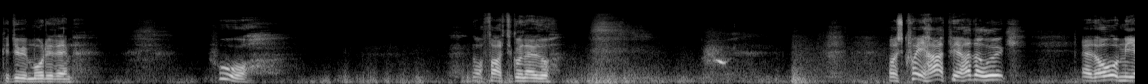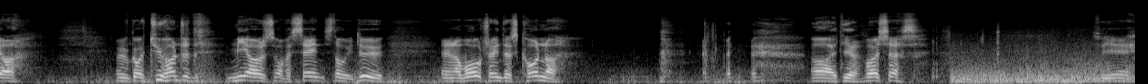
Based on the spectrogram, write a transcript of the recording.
Could do with more of them. Whew. Not far to go now though. I was quite happy, I had a look at the altimeter and we've got 200 metres of ascent still to do and then I walked round this corner. oh dear, watch this. So yeah,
